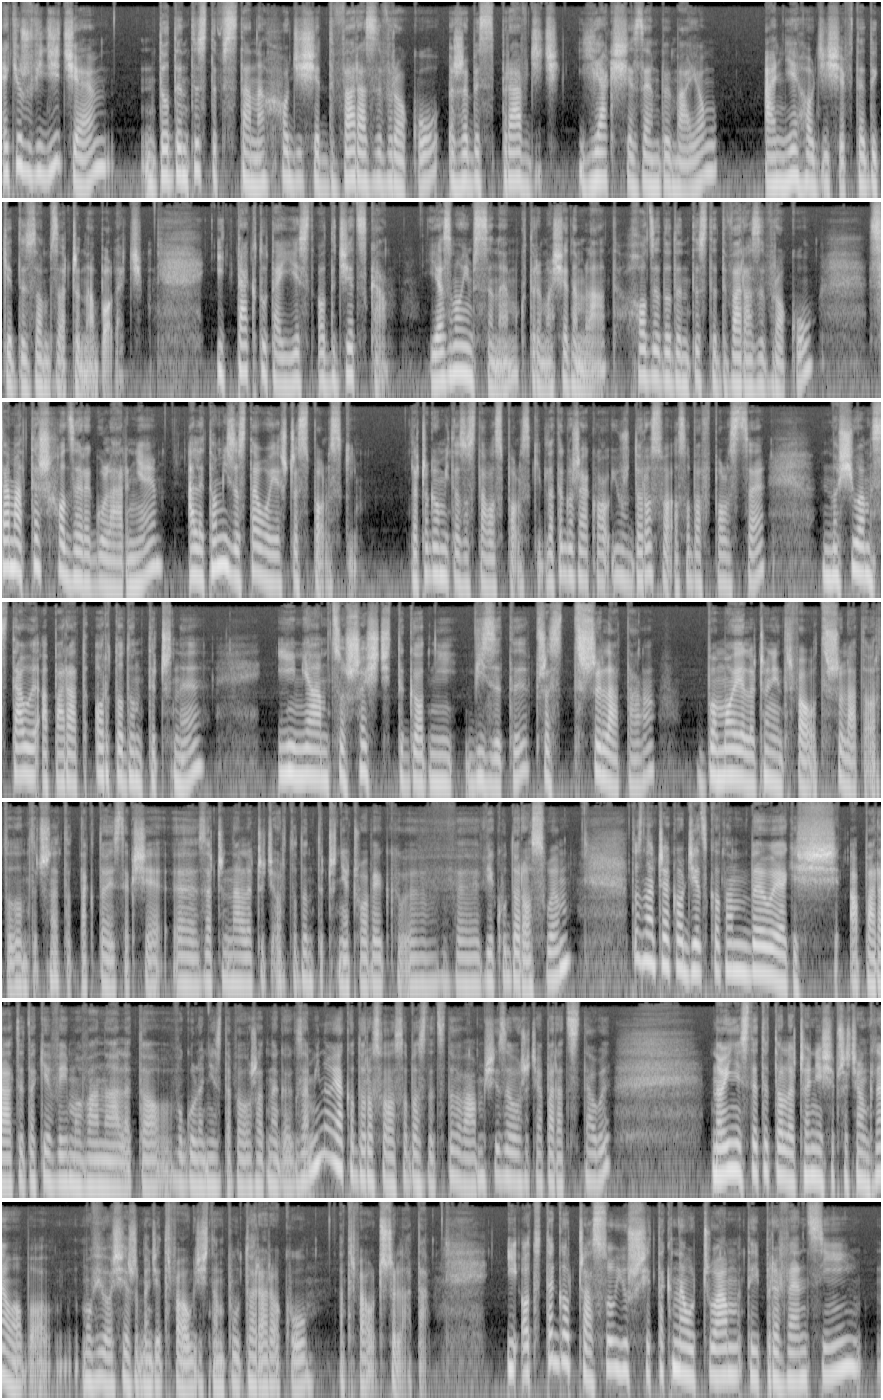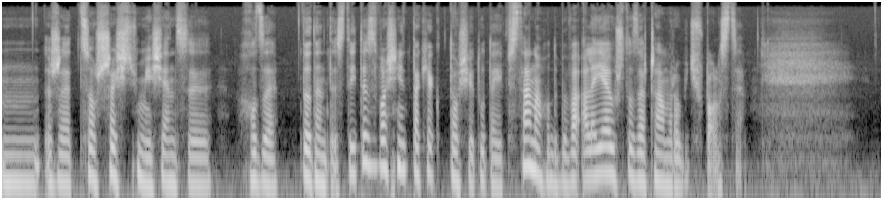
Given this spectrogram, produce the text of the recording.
jak już widzicie, do dentysty w Stanach chodzi się dwa razy w roku, żeby sprawdzić, jak się zęby mają, a nie chodzi się wtedy, kiedy ząb zaczyna boleć. I tak tutaj jest od dziecka. Ja z moim synem, który ma 7 lat, chodzę do dentysty dwa razy w roku. Sama też chodzę regularnie, ale to mi zostało jeszcze z Polski. Dlaczego mi to zostało z Polski? Dlatego, że jako już dorosła osoba w Polsce nosiłam stały aparat ortodontyczny i miałam co 6 tygodni wizyty przez 3 lata bo moje leczenie trwało 3 lata ortodontyczne. To tak to jest, jak się e, zaczyna leczyć ortodontycznie człowiek w wieku dorosłym. To znaczy, jako dziecko tam były jakieś aparaty takie wyjmowane, ale to w ogóle nie zdawało żadnego egzaminu. Jako dorosła osoba zdecydowałam się założyć aparat stały. No i niestety to leczenie się przeciągnęło, bo mówiło się, że będzie trwało gdzieś tam półtora roku, a trwało 3 lata. I od tego czasu już się tak nauczyłam tej prewencji, mm, że co sześć miesięcy chodzę do dentysty. I to jest właśnie tak, jak to się tutaj w Stanach odbywa, ale ja już to zaczęłam robić w Polsce.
